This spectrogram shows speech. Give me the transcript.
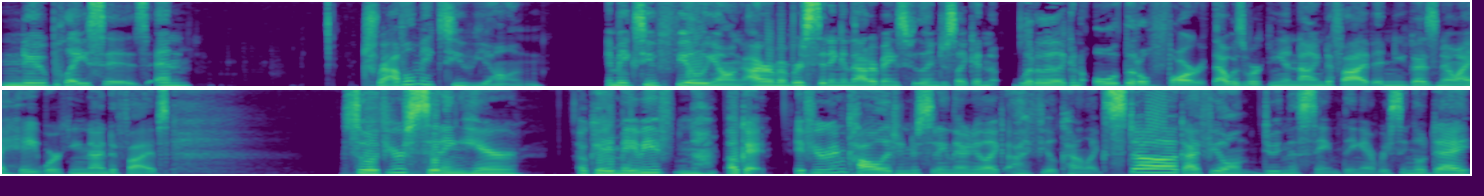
new places and travel makes you young. It makes you feel young. I remember sitting in the Outer Banks feeling just like an literally like an old little fart that was working a 9 to 5 and you guys know I hate working 9 to 5s. So if you're sitting here, okay, maybe if okay, if you're in college and you're sitting there and you're like, I feel kind of like stuck, I feel doing the same thing every single day,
